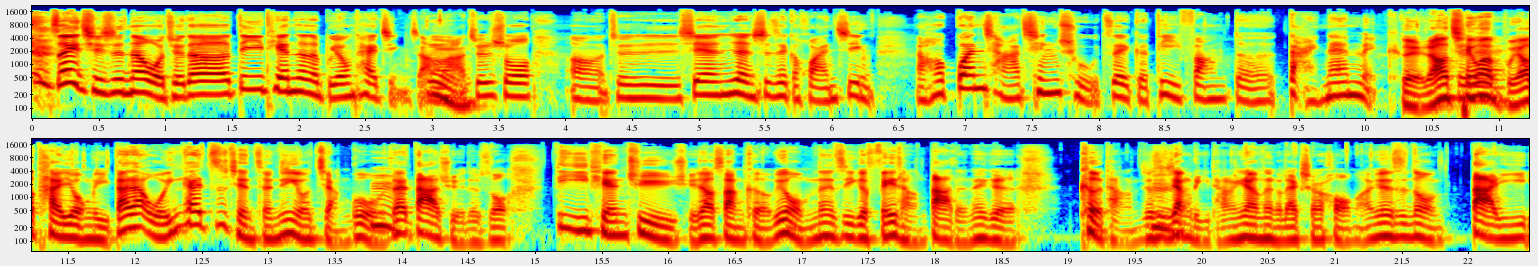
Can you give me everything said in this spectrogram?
所以其实呢，我觉得第一天真的不用太紧张啊，嗯、就是说，嗯、呃，就是先认识这个环。环境，然后观察清楚这个地方的 dynamic。对，然后千万不要太用力。大家，我应该之前曾经有讲过，我在大学的时候、嗯、第一天去学校上课，因为我们那是一个非常大的那个课堂，就是像礼堂一样那个 lecture hall 嘛，因为是那种。大一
